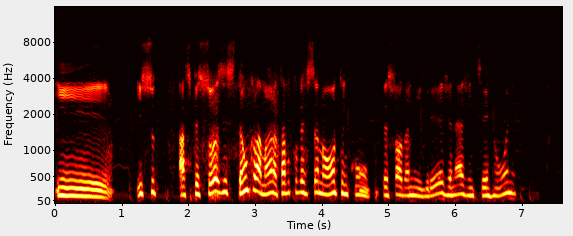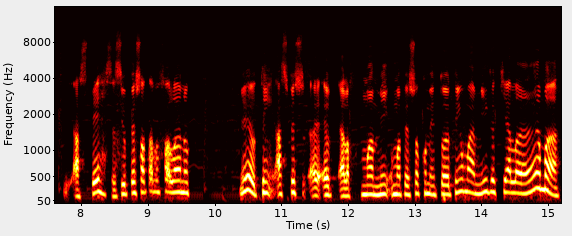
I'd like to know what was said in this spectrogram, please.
E isso, as pessoas estão clamando. Eu estava conversando ontem com, o pessoal da minha igreja, né? A gente se reúne às terças, e o pessoal estava falando. Meu, tem as pessoas. É, ela, uma, uma pessoa comentou: eu tenho uma amiga que ela ama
